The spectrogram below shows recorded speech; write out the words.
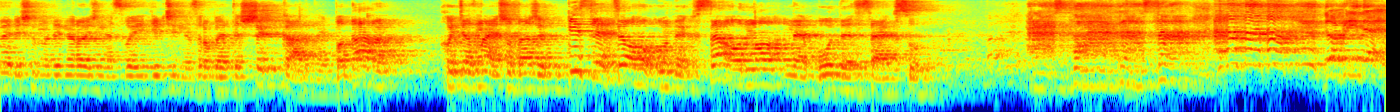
Вирішив на день народження своїй дівчині зробити шикарний подарок, хоча знає, що навіть після цього у них все одно не буде сексу. Раз, два, раз, два. Добрий день.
